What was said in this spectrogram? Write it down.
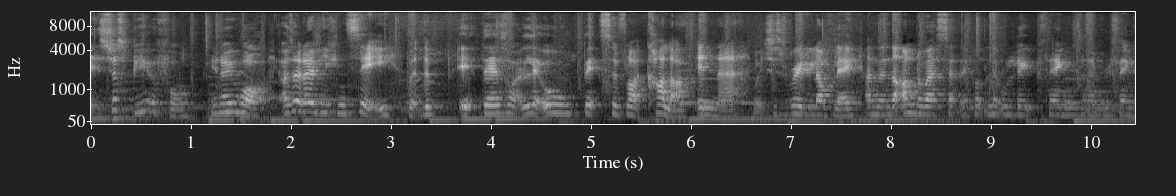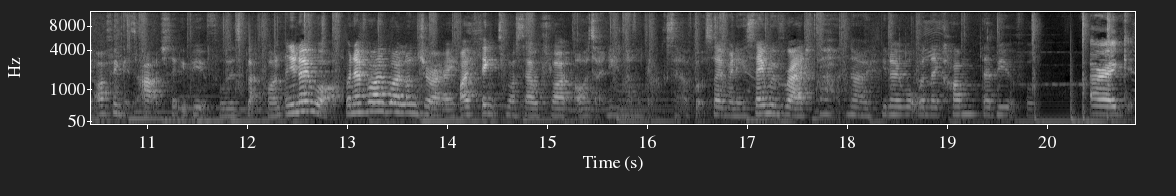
It's just beautiful. You know what? I don't know if you can see, but the it, there's like little bits of like colour in there, which is really lovely. And then the underwear set, they've got little loop things and everything. I think it's absolutely beautiful, this black one. And you know what? Whenever I buy lingerie, I think to myself like, oh, I don't need another black set. I've got so many. Same with red. Oh, no, you know what? When they come, they're beautiful. All right.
